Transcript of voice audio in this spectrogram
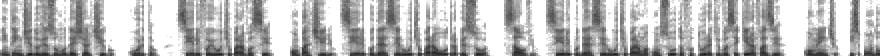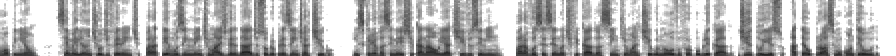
Entendido o resumo deste artigo, curta-o. Se ele foi útil para você, compartilhe-o. Se ele puder ser útil para outra pessoa, salve-o. Se ele puder ser útil para uma consulta futura que você queira fazer, comente-o. Expondo uma opinião, semelhante ou diferente, para termos em mente mais verdade sobre o presente artigo. Inscreva-se neste canal e ative o sininho, para você ser notificado assim que um artigo novo for publicado. Dito isso, até o próximo conteúdo.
